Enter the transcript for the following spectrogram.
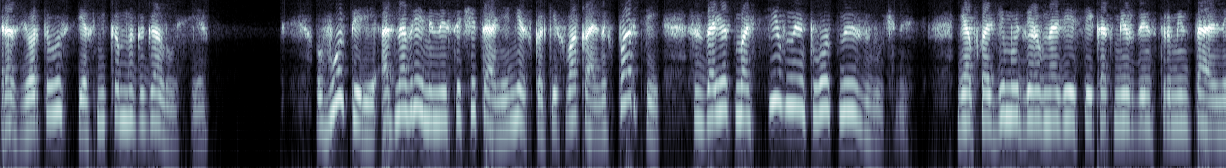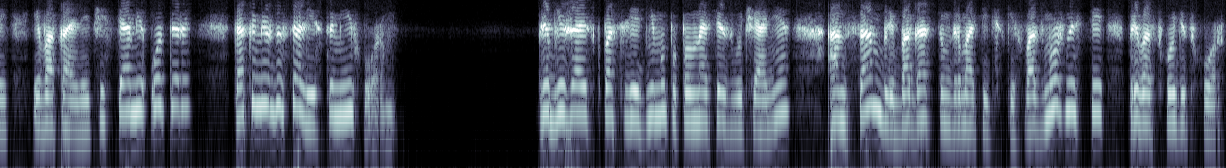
развертывалась техника многоголосия. В опере одновременное сочетание нескольких вокальных партий создает массивную плотную звучность, необходимую для равновесия как между инструментальной и вокальной частями оперы, так и между солистами и хором. Приближаясь к последнему по полноте звучания, ансамбли богатством драматических возможностей превосходит хор.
